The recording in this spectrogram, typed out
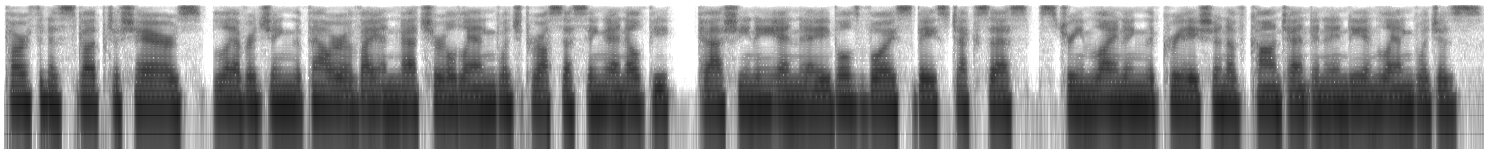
Partho Dasgupta shares, leveraging the power of AI and natural language processing NLP, Bhashini enables voice based access, streamlining the creation of content in Indian languages.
